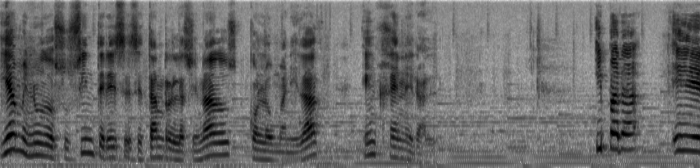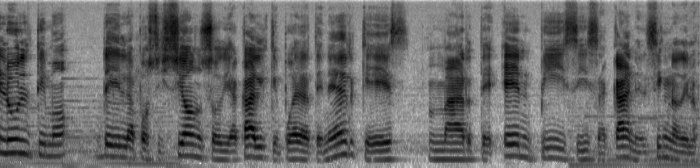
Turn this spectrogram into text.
y a menudo sus intereses están relacionados con la humanidad en general. Y para el último de la posición zodiacal que pueda tener, que es Marte en Pisces, acá en el signo de los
